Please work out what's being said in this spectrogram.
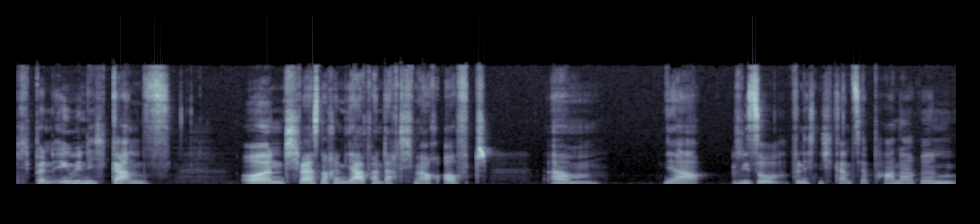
ich bin irgendwie nicht ganz. Und ich weiß noch, in Japan dachte ich mir auch oft, ähm, ja, wieso bin ich nicht ganz Japanerin?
